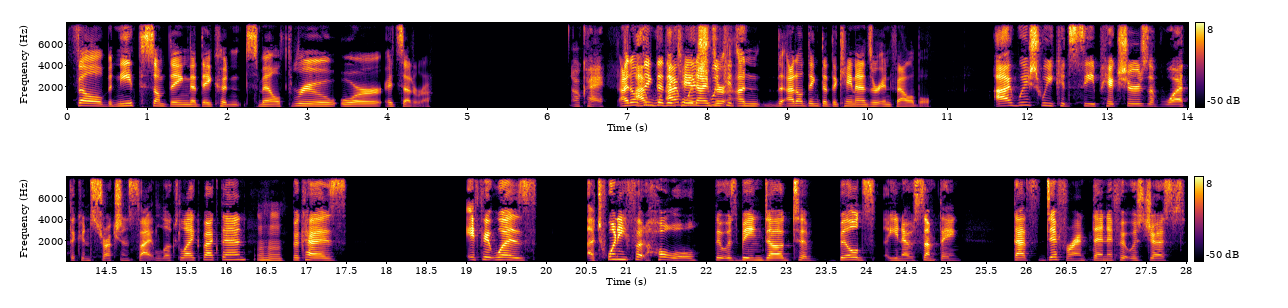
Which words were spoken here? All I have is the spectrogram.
fell beneath something that they couldn't smell through or etc Okay. I don't I think that the I canines are. could- Un, I don't think that the canines are infallible. I wish we could see pictures of what the construction site looked like back then hmm because if it was a 20 foot hole that was being dug to build, you know, something, that's different than if it was just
